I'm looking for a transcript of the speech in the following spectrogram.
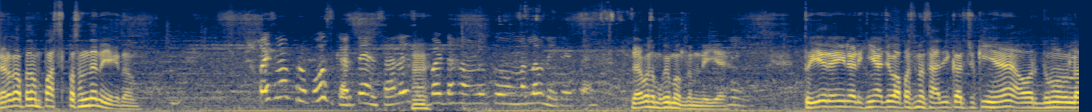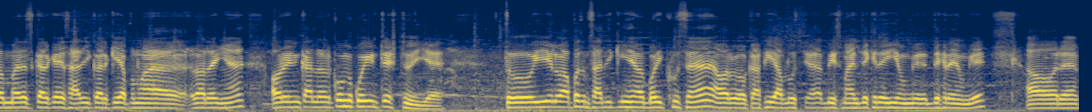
लड़का एकदम पस- पसंद है नहीं एकदम प्रपोज करते हैं साले हाँ। बट हम लोग को मतलब नहीं रहता है। लड़कों से कोई मतलब नहीं है? तो ये रही लड़कियाँ जो आपस में शादी कर चुकी हैं और दोनों लव मैरिज करके शादी करके अपना रह रही हैं और इनका लड़कों में कोई इंटरेस्ट नहीं है। तो ये लोग आपस में शादी की हैं और बड़ी खुश हैं और काफ़ी आप लोग चेहरा भी स्माइल देख रही होंगे देख रहे होंगे। और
